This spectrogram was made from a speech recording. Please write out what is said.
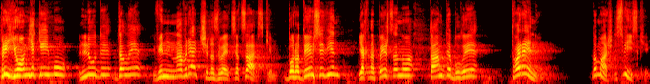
прийом, який йому люди дали, він навряд чи називається царським, бо родився він, як написано, там, де були тварини, домашні, свійські.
